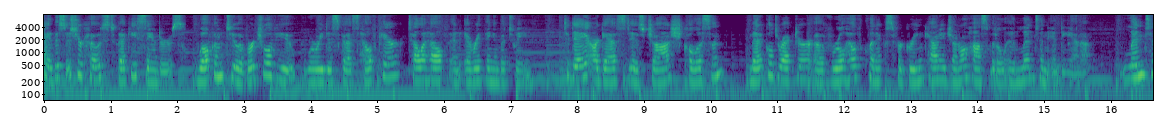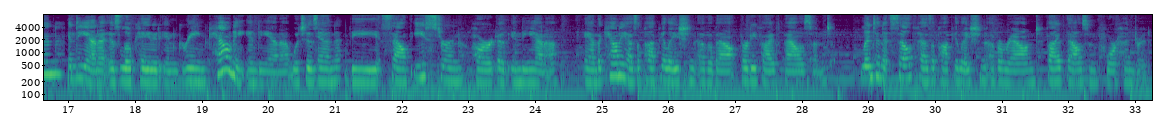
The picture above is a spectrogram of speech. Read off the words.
Hi, this is your host, Becky Sanders. Welcome to a virtual view where we discuss healthcare, telehealth, and everything in between. Today, our guest is Josh Cullison, Medical Director of Rural Health Clinics for Greene County General Hospital in Linton, Indiana. Linton, Indiana is located in Greene County, Indiana, which is in the southeastern part of Indiana, and the county has a population of about 35,000. Linton itself has a population of around 5,400.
